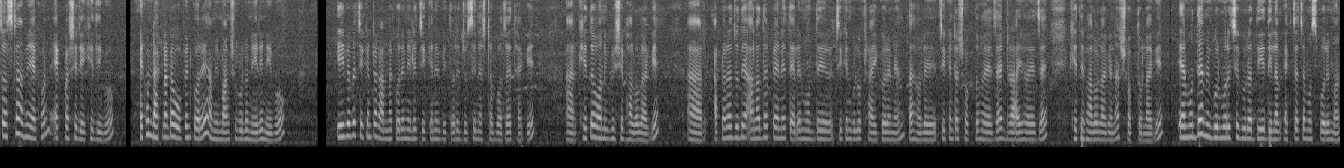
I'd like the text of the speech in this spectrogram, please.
সসটা আমি এখন এক পাশে রেখে দিব। এখন ঢাকনাটা ওপেন করে আমি মাংসগুলো নেড়ে নেব। এইভাবে চিকেনটা রান্না করে নিলে চিকেনের ভিতরে জুসিনেসটা বজায় থাকে। আর খেতেও অনেক বেশি ভালো লাগে। আর আপনারা যদি আলাদা প্যানে তেলের মধ্যে চিকেনগুলো ফ্রাই করে নেন, তাহলে চিকেনটা শক্ত হয়ে যায়, ড্রাই হয়ে যায়। খেতে ভালো লাগে না, শক্ত লাগে। এর মধ্যে আমি গোলমরিচের গুঁড়া দিয়ে দিলাম এক চা চামচ পরিমাণ।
